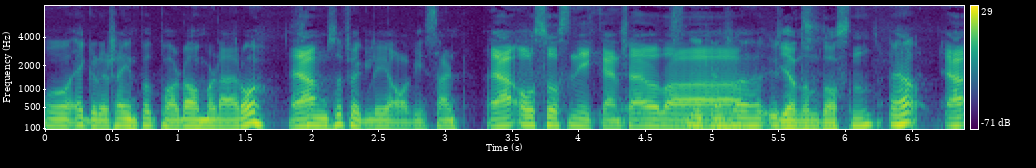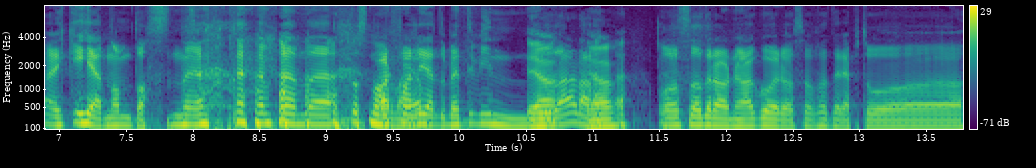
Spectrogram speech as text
og egler seg inn på et par damer der òg, Ja. som selvfølgelig avviser han. Ja, og så sniker han seg jo da seg ut. Gjennom dassen. Ja, Ja, ikke gjennom dassen, men eh, i hvert fall gjennom et vindu Ja, der, da. ja. Og så drar han jo av gårde også får drept hun,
